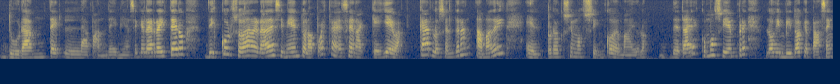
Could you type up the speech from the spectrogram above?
durante la pandemia. Así que le reitero, discurso de agradecimiento, la puesta en escena que lleva Carlos Celdrán a Madrid el próximo 5 de mayo. Los detalles, como siempre, los invito a que pasen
